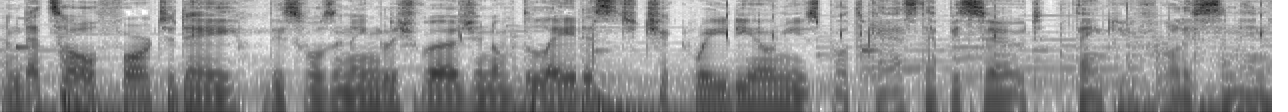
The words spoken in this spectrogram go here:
And that's all for today. This was an English version of the latest Czech Radio News Podcast episode. Thank you for listening.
